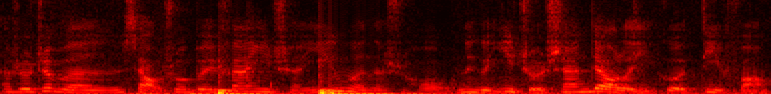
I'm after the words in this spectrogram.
他说这本小说被翻译成英文的时候，那个译者删掉了一个地方，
